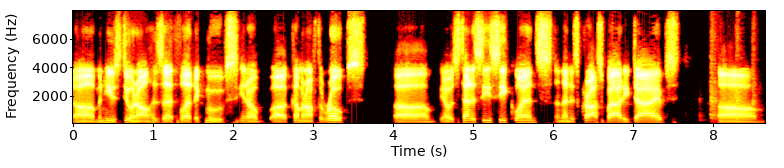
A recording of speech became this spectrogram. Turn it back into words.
um, and he was doing all his athletic moves, you know, uh, coming off the ropes, um, you know, his Tennessee sequence, and then his crossbody dives. Um,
